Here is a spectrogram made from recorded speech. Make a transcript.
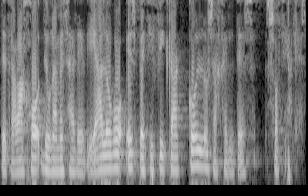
de trabajo de una mesa de diálogo específica con los agentes sociales.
